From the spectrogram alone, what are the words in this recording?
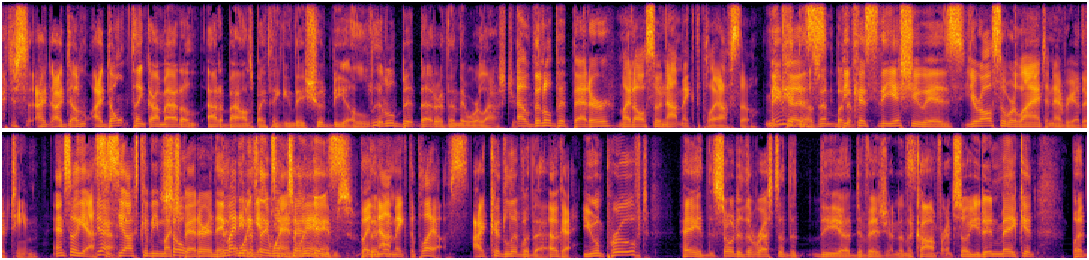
I just I, I don't I don't think I'm out of out of bounds by thinking they should be a little bit better than they were last year. A little bit better might also not make the playoffs, though. Maybe it because, doesn't, but if- because the issue is you're also reliant on every other team, and so yes, Yeah. the Seahawks could be much So, better, and they th- might even if get they win 10, 10 wins, games? but They not win- make the playoffs. I could live with that. Okay. you improved. Hey, so did the rest of the the uh, division and the conference. So you didn't make it, but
